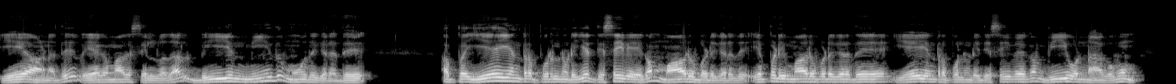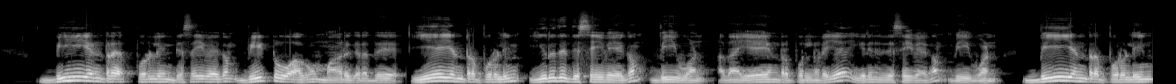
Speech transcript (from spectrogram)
ஏ ஆனது வேகமாக செல்வதால் பியின் மீது மோதுகிறது. அப்போ ஏ என்ற பொருளினுடைய திசைவேகம் மாறுபடுகிறது. எப்படி மாறுபடுகிறது? ஏ என்ற பொருளினுடைய திசைவேகம் வி ஒன்னாகவும் பி என்ற பொருளின் திசைவேகம் வி டூ ஆகவும் மாறுகிறது. ஏ என்ற பொருளின் இறுதி திசைவேகம் வி ஒன் அதான் ஏ என்ற பொருளினுடைய இறுதி திசைவேகம் வி ஒன் பி என்ற பொருளின்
